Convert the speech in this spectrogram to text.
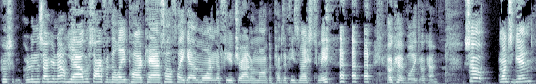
pushing, putting this out here now. Yeah, we're sorry for the late podcast. Hopefully get more in the future. I don't know. It depends if he's nice to me. Okay, Blake, okay. So, once again,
